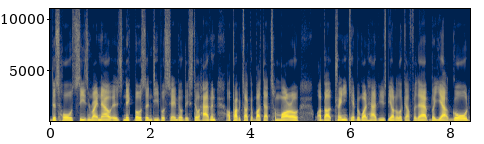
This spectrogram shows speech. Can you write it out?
this whole season right now is Nick Bosa and Deebo Samuel. They still haven't. I'll probably talk about that tomorrow about training camp and what have you. Be on the lookout for that. But yeah, Gould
